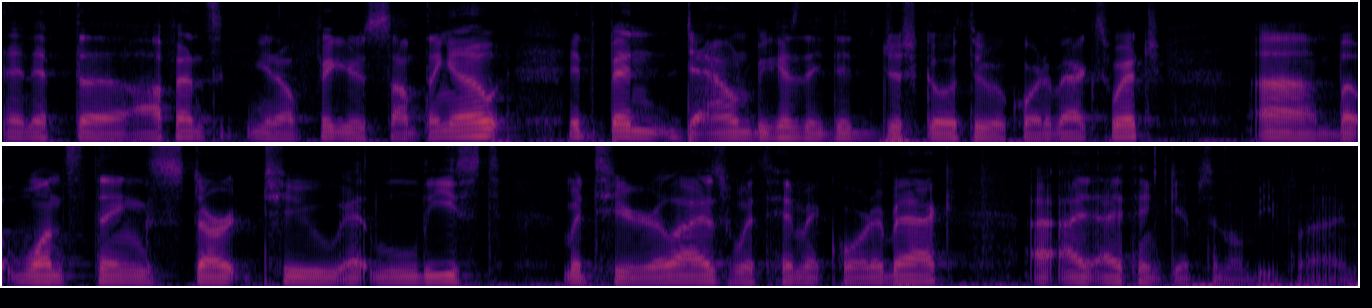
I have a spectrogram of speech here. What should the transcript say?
And if the offense, you know, figures something out, it's been down because they did just go through a quarterback switch. Um, but once things start to at least materialize with him at quarterback, I, I I think Gibson will be fine.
